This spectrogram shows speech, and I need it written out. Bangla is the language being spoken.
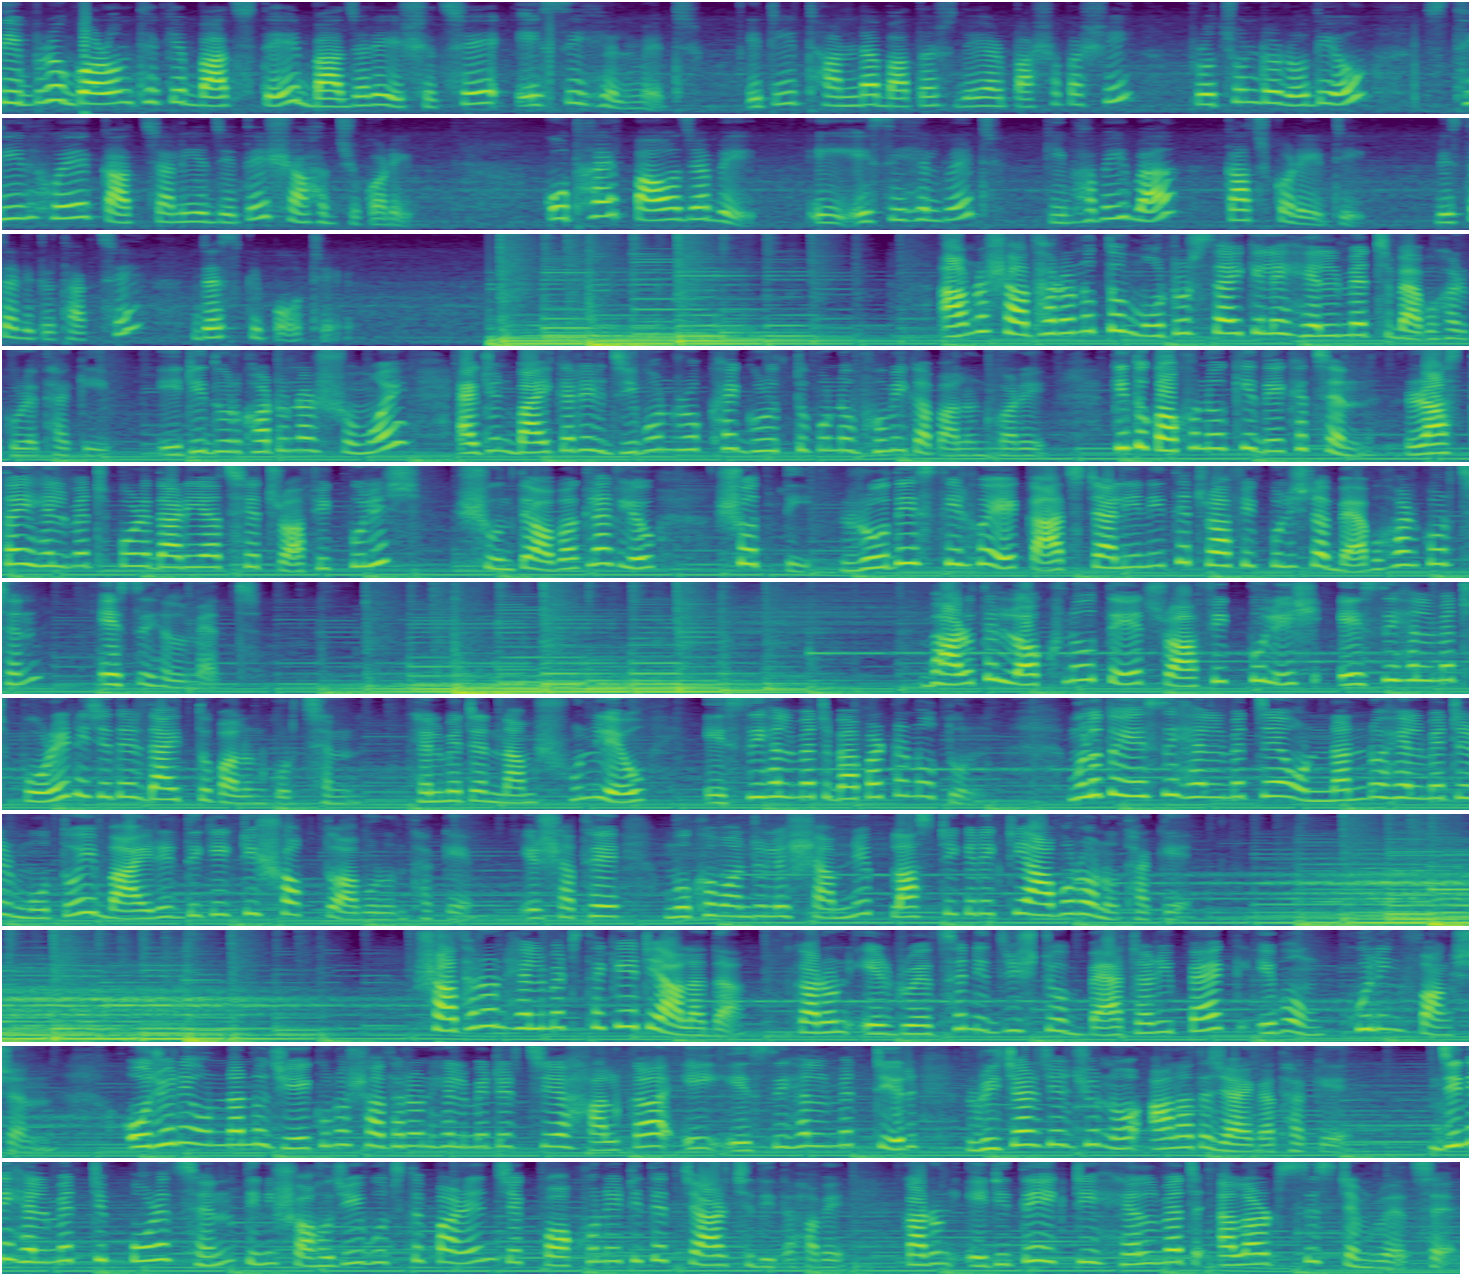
তীব্র গরম থেকে বাঁচতে বাজারে এসেছে এসি হেলমেট। এটি ঠান্ডা বাতাস দেওয়ার পাশাপাশি প্রচণ্ড রোদেও স্থির হয়ে কাজ চালিয়ে যেতে সাহায্য করে। কোথায় পাওয়া যাবে এই এসি হেলমেট? কীভাবেই বা কাজ করে এটি? বিস্তারিত থাকছে ডেস্ক রিপোর্টে। আমরা সাধারণত মোটরসাইকেলে হেলমেট ব্যবহার করে থাকি। এটি দুর্ঘটনার সময় একজন বাইকারের জীবন রক্ষায় গুরুত্বপূর্ণ ভূমিকা পালন করে। কিন্তু কখনো কি দেখেছেন? রাস্তায় হেলমেট পরে দাঁড়িয়ে আছে ট্রাফিক পুলিশ? শুনতে অবাক লাগলেও সত্যি, রোদে স্থির হয়ে কাজ চালিয়ে নিতে ট্রাফিক পুলিশরা ব্যবহার করছেন এসি হেলমেট। ভারতের লখনৌতে ট্রাফিক পুলিশ এসি হেলমেট পরে নিজেদের দায়িত্ব পালন করছেন। হেলমেটের নাম শুনলেও এসি হেলমেট ব্যাপারটা নতুন। মূলত এসি হেলমেটে, অন্যান্য হেলমেটের মতোই বাইরের দিকে একটি শক্ত আবরণ থাকে। এর সাথে মুখমণ্ডলের সামনে প্লাস্টিকের একটি আবরণও থাকে। সাধারণ হেলমেট থেকে এটি আলাদা, কারণ এর রয়েছে নির্দিষ্ট ব্যাটারি প্যাক এবং কুলিং ফাংশন। ওজনে অন্যান্য যে কোনো সাধারণ হেলমেটের চেয়ে হালকা এই এসি হেলমেটটির রিচার্জের জন্য আলাদা জায়গা থাকে। যিনি হেলমেটটি পরেছেন, তিনি সহজেই বুঝতে পারেন যে কখন এটিতে চার্জ দিতে হবে, কারণ এটিতে একটি হেলমেট অ্যালার্ট সিস্টেম রয়েছে।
